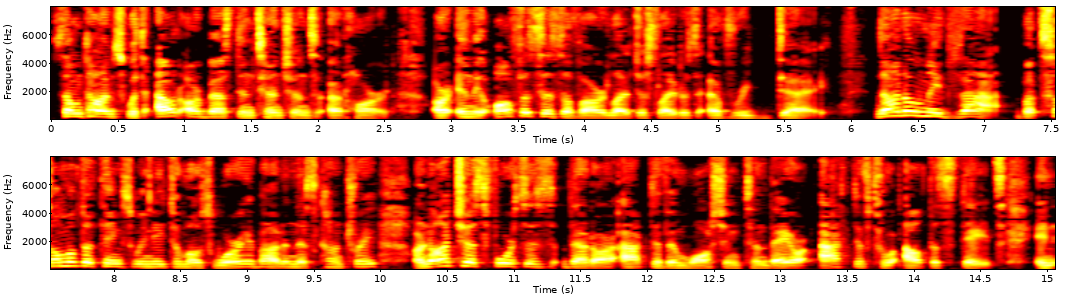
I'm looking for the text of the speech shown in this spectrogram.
sometimes without our best intentions at heart, are in the offices of our legislators every day. Not only that, but some of the things we need to most worry about in this country are not just forces that are active in Washington. They are active throughout the states, in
